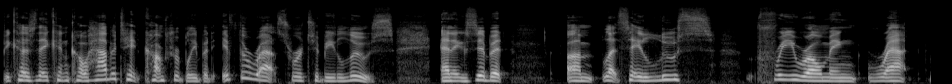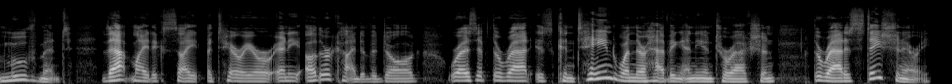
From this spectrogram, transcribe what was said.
because they can cohabitate comfortably. But if the rats were to be loose and exhibit um, let's say, loose, free roaming rat movement, that might excite a terrier or any other kind of a dog. Whereas if the rat is contained when they're having any interaction, the rat is stationary.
